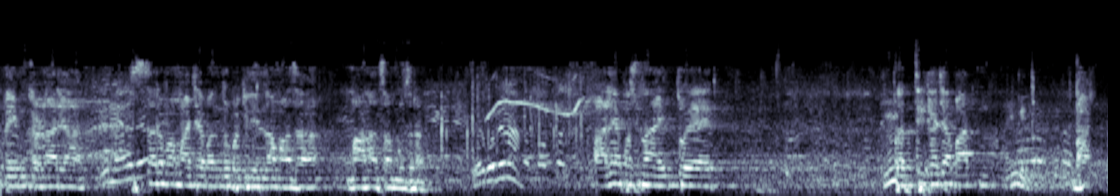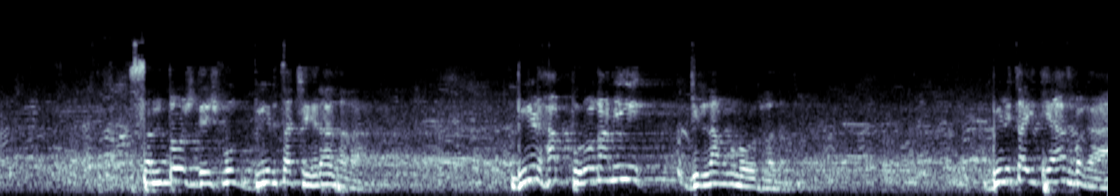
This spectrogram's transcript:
प्रेम करणाऱ्या सर्व माझ्या बंधू भगिनींना माझा मानाचा मुजरा. आल्यापासून ऐकतोय प्रत्येकाच्या बात संतोष देशमुख बीडचा चेहरा झाला. बीड हा पुरोगामी जिल्हा म्हणून ओळखला जातो. बीडचा इतिहास बघा.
